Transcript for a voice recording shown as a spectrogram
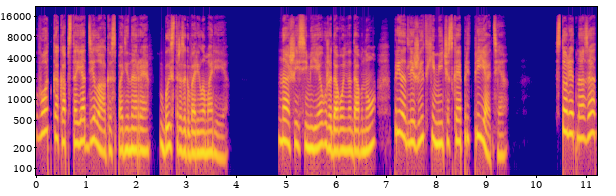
«Вот как обстоят дела, господин Эре», — быстро заговорила Мария. «Нашей семье уже довольно давно принадлежит химическое предприятие. Сто лет назад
